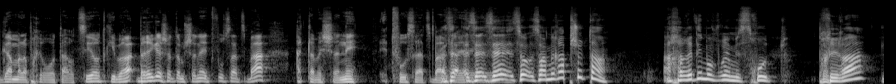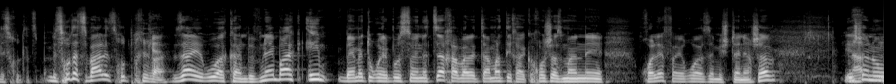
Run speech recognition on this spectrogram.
גם על הבחירות הארציות, כי בר- ברגע שאתה משנה את דפוס ההצבעה, אתה משנה את דפוס ההצבעה. זה, זה, זה, זו, זו אמירה פשוטה. החרדים עוברים מזכות בחירה לזכות הצבעה. מזכות הצבעה לזכות בחירה כן. זה האירוע כאן בבני ברק אם באמת אוריאל בוסו ינצח אבל אתה אמרתי לך ככל שהזמן אה, חולף האירוע הזה משתנה עכשיו. יש לנו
